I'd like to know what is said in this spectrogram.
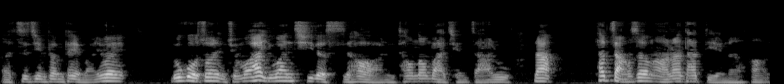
呃资金分配嘛，因为。如果说你全部啊一万七的时候啊，你通通把钱砸入，那它涨是很好，那它跌呢？哈，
